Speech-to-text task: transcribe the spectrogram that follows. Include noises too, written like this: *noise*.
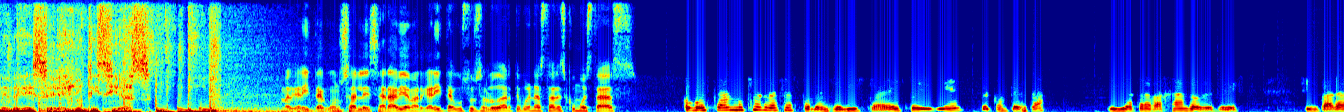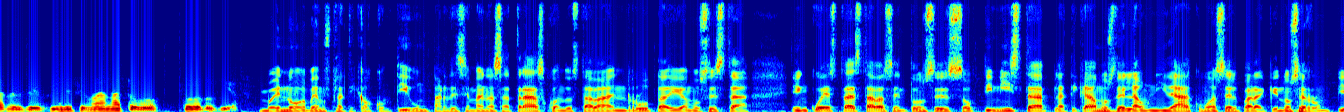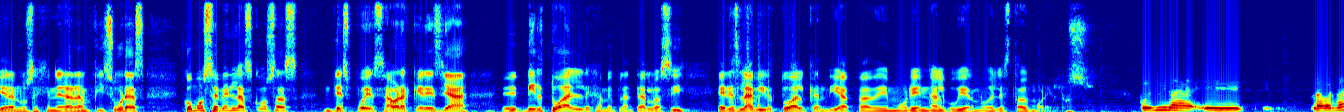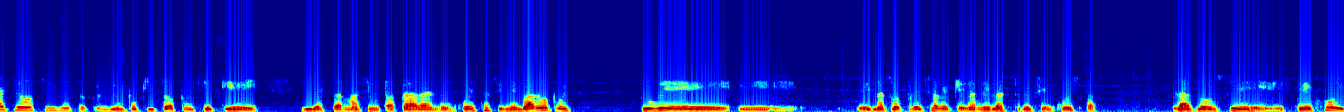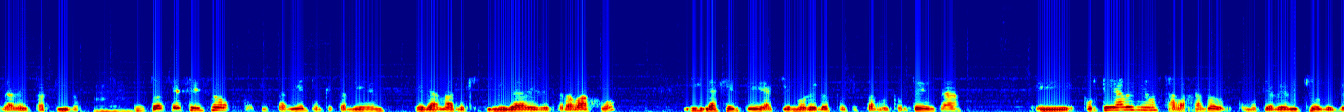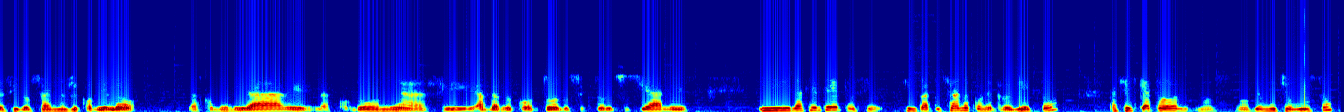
MBS Noticias. Margarita González Arabia. Margarita, gusto saludarte. Buenas tardes, ¿cómo estás? ¿Cómo están? Muchas gracias por la entrevista. ¿eh? Estoy bien, estoy contenta y ya trabajando desde sin parar desde el fin de semana, todo, todos los días. Bueno, habíamos platicado contigo un par de semanas atrás cuando estaba en ruta, digamos, esta encuesta. Estabas entonces optimista, platicábamos de la unidad, cómo hacer para que no se rompieran, no se generaran fisuras. ¿Cómo se ven las cosas después? Ahora que eres ya eh, virtual, déjame plantearlo así, eres la virtual candidata de Morena al gobierno del estado de Morelos. Pues mira, eh, la verdad yo sí me sorprendí un poquito, pensé que iba a estar más empatada en la encuesta, sin embargo, pues tuve eh, eh, la sorpresa de que gané las tres encuestas, las dos de espejo y la del partido. Entonces eso pues está bien porque también me da más legitimidad en el trabajo y la gente aquí en Morelos pues está muy contenta. Eh, porque ya venimos trabajando, como te había dicho, desde hace dos años recorriendo las comunidades, las colonias, eh, hablando con todos los sectores sociales y la gente pues simpatizando con el proyecto. Así es que a todos nos, nos dio mucho gusto.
